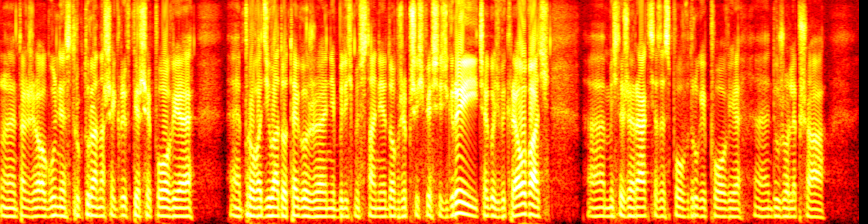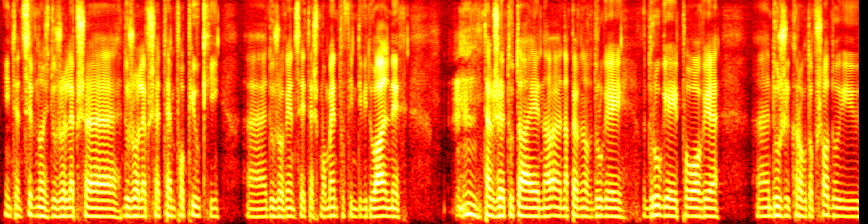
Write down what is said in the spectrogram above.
E, Także ogólnie struktura naszej gry w pierwszej połowie e, prowadziła do tego, że nie byliśmy w stanie dobrze przyspieszyć gry i czegoś wykreować. Myślę, że reakcja zespołu w drugiej połowie dużo lepsza intensywność, dużo lepsze, dużo lepsze tempo piłki, dużo więcej też momentów indywidualnych. Także tutaj na, na pewno w drugiej, w drugiej połowie duży krok do przodu i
